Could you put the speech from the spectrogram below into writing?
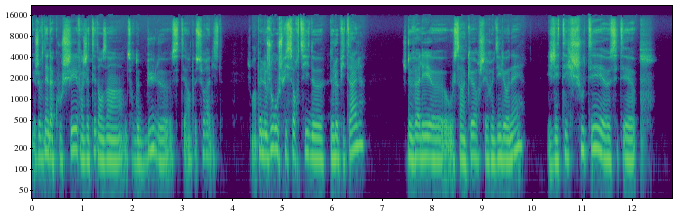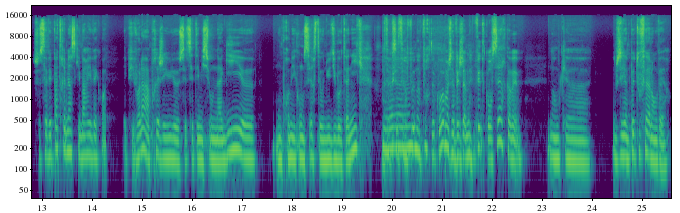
je venais d'accoucher. Enfin, j'étais dans un, une sorte de bulle. C'était un peu surréaliste. Je me rappelle le jour où je suis sortie de, de l'hôpital. Je devais aller euh, aux 5 heures chez Rudy Léonet. Et j'étais shootée. C'était. je savais pas très bien ce qui m'arrivait, quoi. Et puis voilà, après, j'ai eu euh, cette, cette émission de Nagui. euh, Mon premier concert, c'était au Nuit du Botanique. Donc c'était un peu n'importe quoi. Moi, j'avais jamais fait de concert quand même. Donc, euh, j'ai un peu tout fait à l'envers.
